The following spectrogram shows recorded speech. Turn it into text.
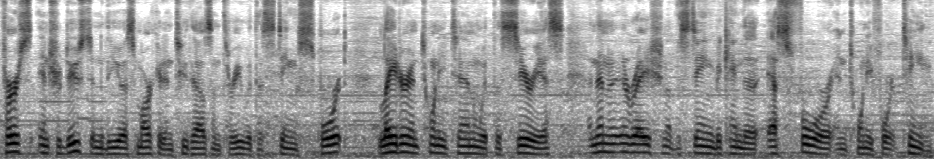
First introduced into the US market in 2003 with the Sting Sport, later in 2010 with the Sirius, and then an iteration of the Sting became the S4 in 2014.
